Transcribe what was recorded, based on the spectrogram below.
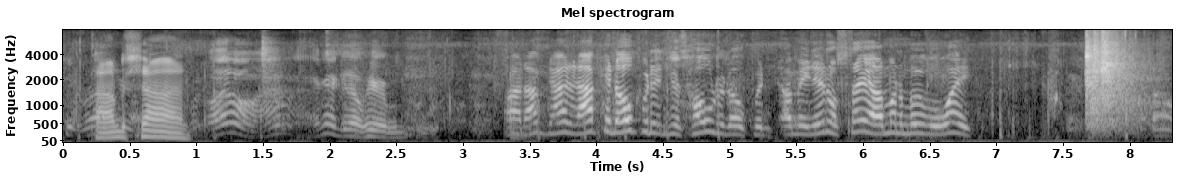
sit right Time to shine. I. I'm, I gotta get over here. And- All right, I've got it. I can open it and just hold it open. I mean, it'll stay. I'm gonna move away. Oh,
